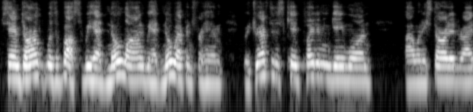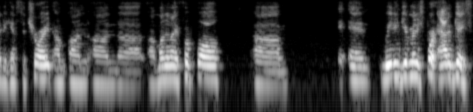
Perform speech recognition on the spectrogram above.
Sam Darnold was a bust. We had no line, we had no weapons for him. We drafted this kid, played him in game one uh, when he started right against Detroit on on on, uh, on Monday Night Football, um, and we didn't give him any support. Adam Gase,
